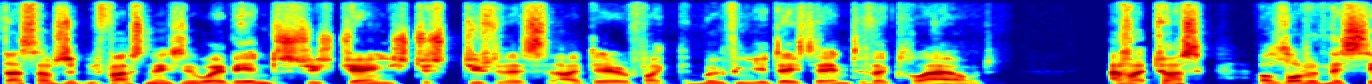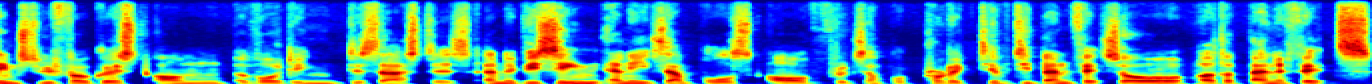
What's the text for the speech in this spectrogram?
that's absolutely fascinating the way the industry's changed just due to this idea of like moving your data into the cloud. I'd like to ask a lot of this seems to be focused on avoiding disasters. And have you seen any examples of, for example, productivity benefits or other benefits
